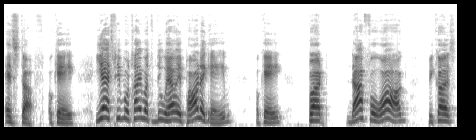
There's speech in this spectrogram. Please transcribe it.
and stuff, okay? Yes, people are talking about the new Harry Potter game, okay, but not for long, because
